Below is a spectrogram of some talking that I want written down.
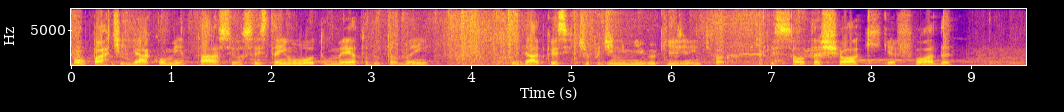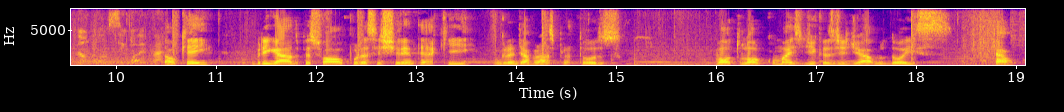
compartilhar, comentar se vocês têm um outro método também. Cuidado com esse tipo de inimigo aqui, gente, ó. Que solta choque, que é foda. Tá ok? Obrigado pessoal por assistirem até aqui. Um grande abraço para todos. Volto logo com mais dicas de Diablo 2. Tchau!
